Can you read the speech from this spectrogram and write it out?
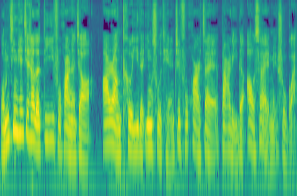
我们今天介绍的第一幅画呢，叫阿让特伊的罂粟田。这幅画在巴黎的奥赛美术馆，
